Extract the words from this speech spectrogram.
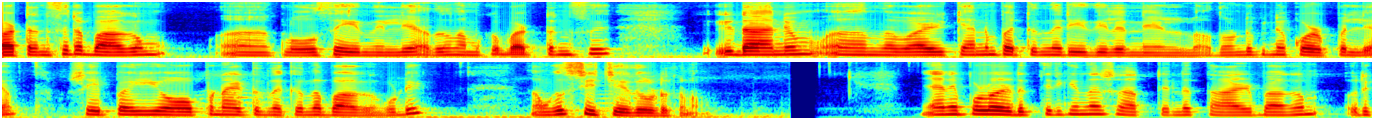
ബട്ടൺസിന്റെ ഭാഗം ക്ലോസ് ചെയ്യുന്നില്ല. അത് നമുക്ക് ബട്ടൺസ് ഇടാനും വഴിക്കാനും പറ്റുന്ന രീതിയിൽ തന്നെയാണല്ലോ അതുകൊണ്ട് പിന്നെ കുഴപ്പമില്ല. പക്ഷേ ഇപ്പോൾ ഈ ഓപ്പൺ ആയിട്ട് നിൽക്കുന്ന ഭാഗം കൂടി നമുക്ക് സ്റ്റിച്ച് ചെയ്ത് കൊടുക്കണം. ഞാനിപ്പോൾ എടുത്തിരിക്കുന്ന ഷർട്ടിന്റെ താഴ്ഭാഗം ഒരു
